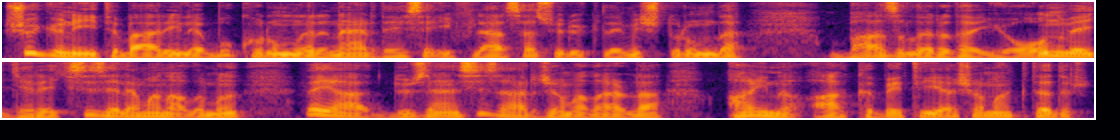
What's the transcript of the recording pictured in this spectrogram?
şu gün itibariyle bu kurumları neredeyse iflasa sürüklemiş durumda. Bazıları da yoğun ve gereksiz eleman alımı veya düzensiz harcamalarla aynı akıbeti yaşamaktadır.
